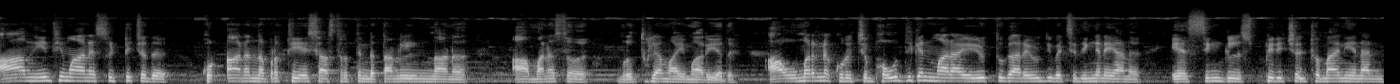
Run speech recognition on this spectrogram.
ആ നീതിമാനെ സൃഷ്ടിച്ചത് ഖുർആൻ എന്ന പ്രത്യയശാസ്ത്രത്തിന്റെ തണലിൽ നിന്നാണ് ആ മനസ്സ് മൃദുലമായി മാറിയത്. ആ ഉമറിനെ കുറിച്ച് ഭൗതികന്മാരായ എഴുത്തുകാർ എഴുതി വെച്ചത് ഇങ്ങനെയാണ്. A single spiritual dominion and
